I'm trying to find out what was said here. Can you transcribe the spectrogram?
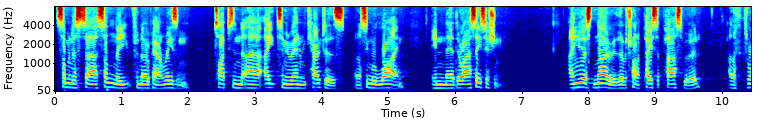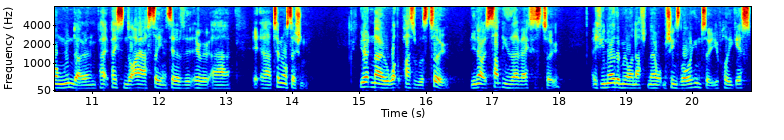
Someone just uh, suddenly, for no apparent reason, types in eight semi-random characters on a single line in their, their IRC session. And you just know they were trying to paste a password and they clicked the wrong window and paste into IRC instead of their uh, uh, terminal session. You don't know what the password was to, but you know it's something that they have access to. And if you know them well enough to know what machines they're logging to, you probably guess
